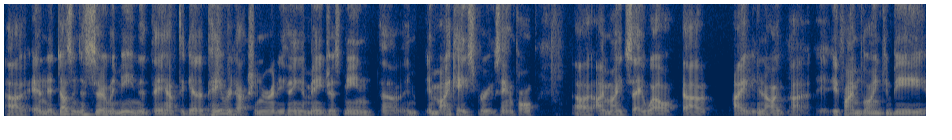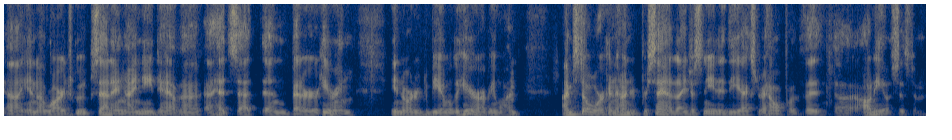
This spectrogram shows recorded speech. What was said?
Uh, and it doesn't necessarily mean that they have to get a pay reduction or anything. It may just mean, uh, in, in, my case, for example, uh, I might say, well, uh, I, you know, uh, if I'm going to be in a large group setting, I need to have a, a headset and better hearing in order to be able to hear everyone. I'm still working 100%. I just needed the extra help of the uh, audio system.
